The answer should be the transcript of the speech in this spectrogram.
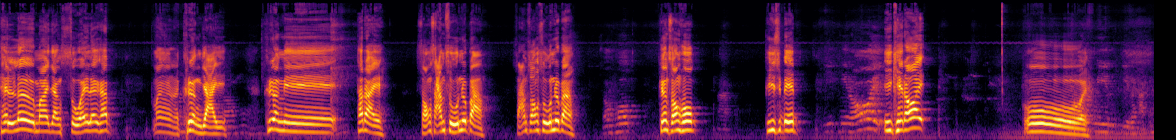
เทรลเลอร์มาอย่างสวยเลยครับมาเครื่องใหญ่ เครื่องนี้เท่าไหร่สองสามศูนย์หรือเปล่าสามสองศูนย์หรือเปล่าสองหกเครื่องสองหก P สิบเอ็ดอีกกี่ร้อย EK ร้อยโอ้ยมีกี่รหัสนะ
